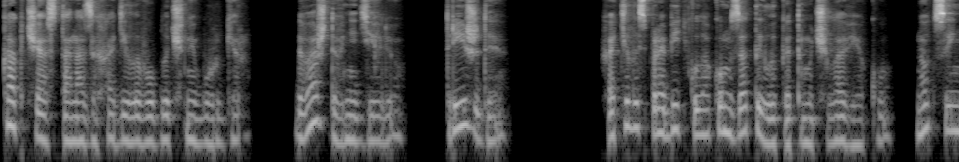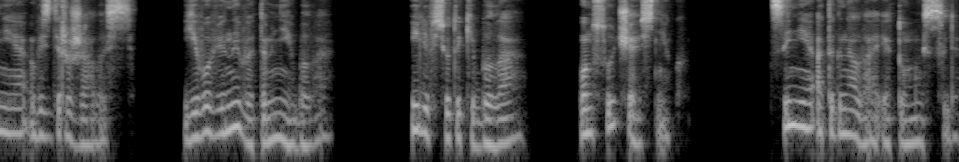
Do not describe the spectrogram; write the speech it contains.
Как часто она заходила в облачный бургер? Дважды в неделю? Трижды? Хотелось пробить кулаком затылок этому человеку, но Циния воздержалась. Его вины в этом не было. Или все-таки была. Он соучастник. Циния отогнала эту мысль.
